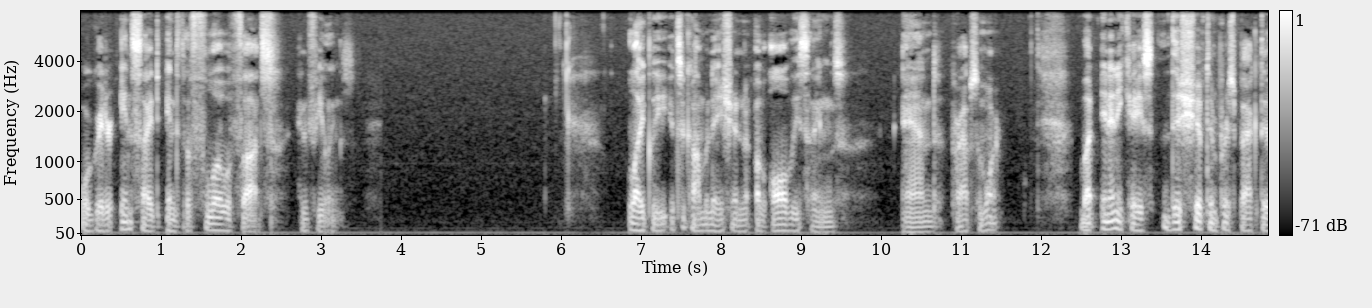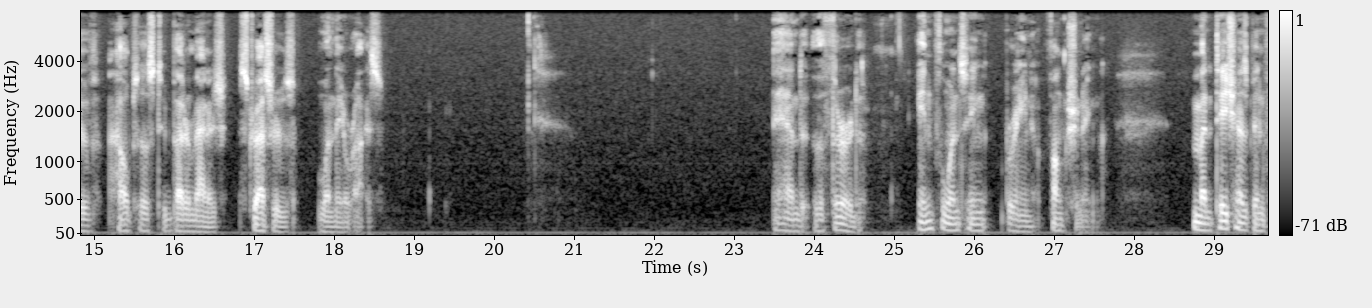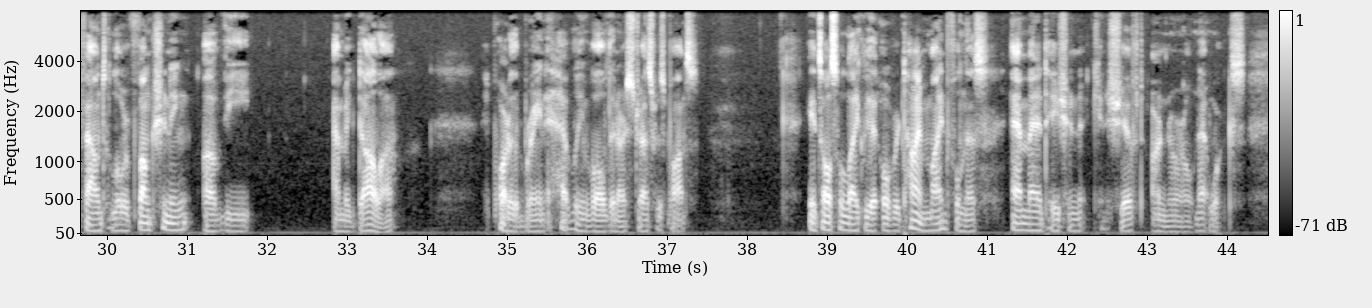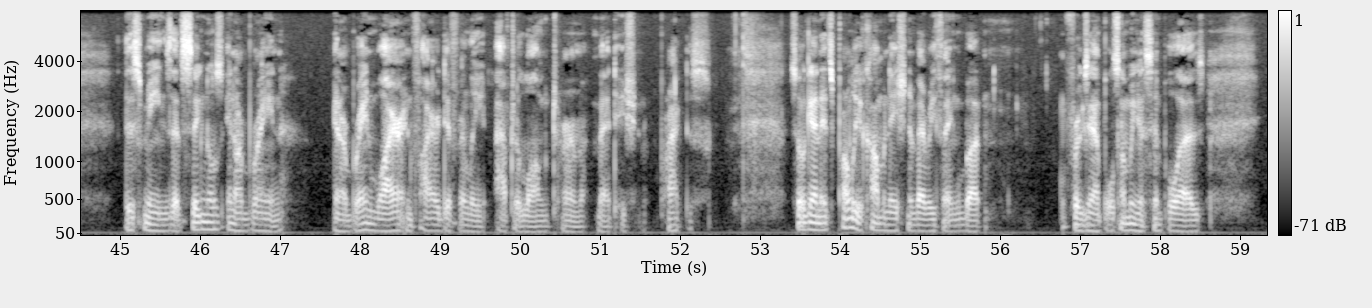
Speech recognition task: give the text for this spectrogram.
or greater insight into the flow of thoughts and feelings. Likely, it's a combination of all these things and perhaps some more. But in any case, this shift in perspective helps us to better manage stressors when they arise. And the third, influencing brain functioning. Meditation has been found to lower functioning of the amygdala, a part of the brain heavily involved in our stress response. It's also likely that over time, mindfulness and meditation can shift our neural networks. This means that signals in our brain in our brain wire and fire differently after long-term meditation practice. So again, it's probably a combination of everything, but for example, something as simple as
